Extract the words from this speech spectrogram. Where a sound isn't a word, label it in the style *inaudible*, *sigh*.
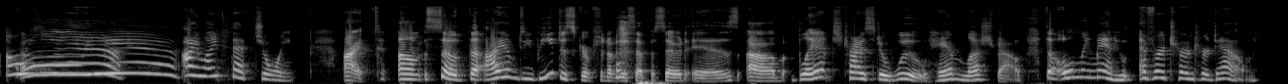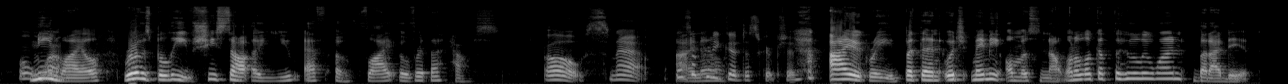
Oh, yeah. I like that joint. All right. Um. So the IMDb description of this episode is: um, Blanche tries to woo Ham Lushbough, the only man who ever turned her down. Oh, wow. Meanwhile, Rose believes she saw a UFO fly over the house. Oh snap! That's I a pretty good description. I agreed, but then, which made me almost not want to look up the Hulu one, but I did.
